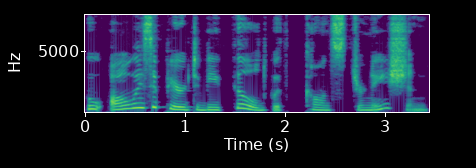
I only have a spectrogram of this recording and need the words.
who always appeared to be filled with consternation.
